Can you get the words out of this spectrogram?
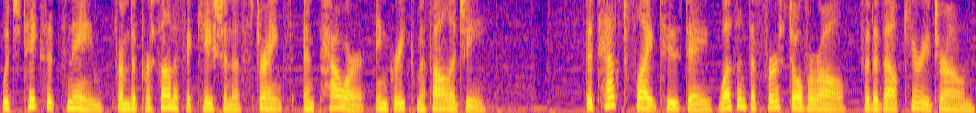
which takes its name from the personification of strength and power in Greek mythology. The test flight Tuesday wasn't the first overall for the Valkyrie drone.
